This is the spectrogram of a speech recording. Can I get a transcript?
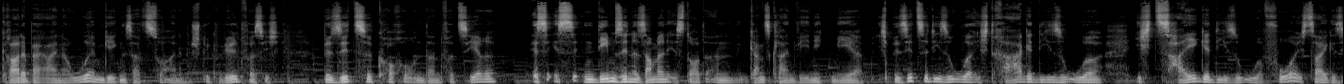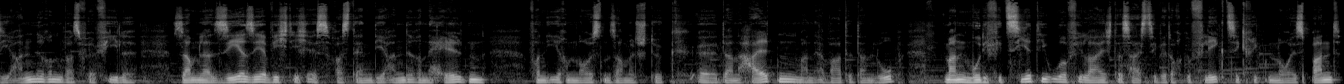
gerade bei einer Uhr im Gegensatz zu einem Stück Wild, was ich besitze, koche und dann verzehre. Es ist in dem Sinne, Sammeln ist dort ein ganz klein wenig mehr. Ich besitze diese Uhr, ich trage diese Uhr, ich zeige diese Uhr vor, ich zeige sie anderen, was für viele Sammler sehr, sehr wichtig ist, was denn die anderen Helden von ihrem neuesten Sammelstück äh, dann halten. Man erwartet dann Lob. Man modifiziert die Uhr vielleicht, das heißt, sie wird auch gepflegt, sie kriegt ein neues Band.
